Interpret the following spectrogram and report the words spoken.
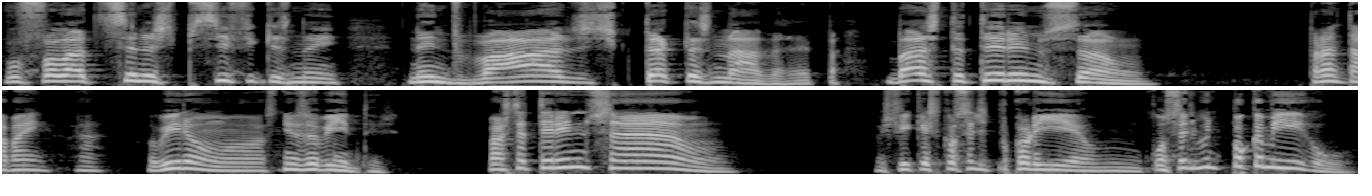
vou falar de cenas específicas, nem, nem de bares, discotecas, nada. Epá, basta terem noção. Pronto, está bem. Ah, ouviram, oh, senhores ouvintes? Basta terem noção. Mas fica este conselho de porcaria, um conselho muito pouco amigo.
